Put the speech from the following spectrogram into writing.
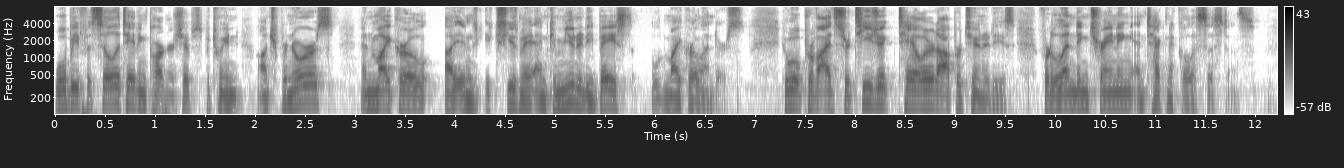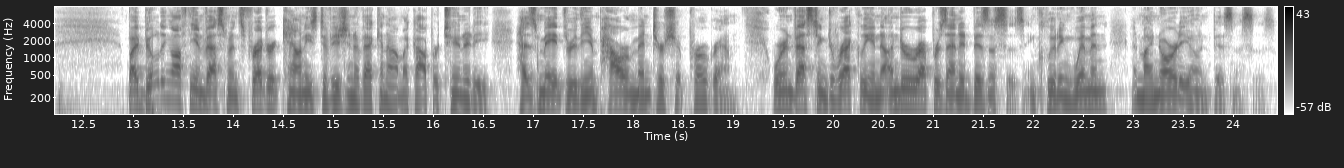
we'll be facilitating partnerships between entrepreneurs and micro, uh, in, excuse me, and community-based microlenders, who will provide strategic, tailored opportunities for lending training and technical assistance. By building off the investments Frederick County's Division of Economic Opportunity has made through the Empower Mentorship Program, we're investing directly in underrepresented businesses, including women and minority owned businesses.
